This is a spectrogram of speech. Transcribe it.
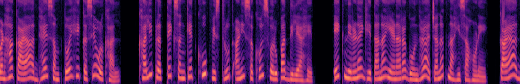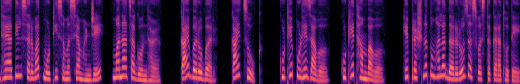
पण हा काळा अध्याय संपतोय हे कसे ओळखाल? खाली प्रत्येक संकेत खूप विस्तृत आणि सखोल स्वरूपात दिले आहेत. एक निर्णय घेताना येणारा गोंधळ अचानक नाहीसा होणे. काळ्या अध्यायातील सर्वात मोठी समस्या म्हणजे मनाचा गोंधळ. काय बरोबर? काय चूक? कुठे पुढे जावं? कुठे थांबावं? हे प्रश्न तुम्हाला दररोज अस्वस्थ करत होते.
